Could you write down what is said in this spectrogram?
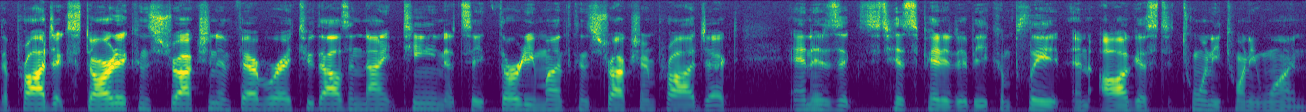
The project started construction in February 2019. It's a 30-month construction project and it is anticipated to be complete in August 2021.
